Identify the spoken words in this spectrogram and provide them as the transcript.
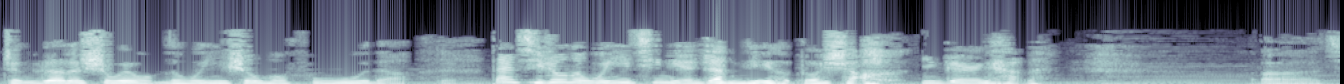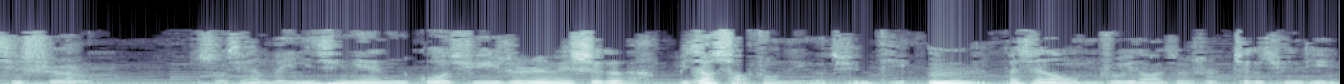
整个的是为我们的文艺生活服务的，对。但其中的文艺青年占比有多少？您个人看来？呃，其实，首先文艺青年过去一直认为是个比较小众的一个群体，嗯，但现在我们注意到，就是这个群体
